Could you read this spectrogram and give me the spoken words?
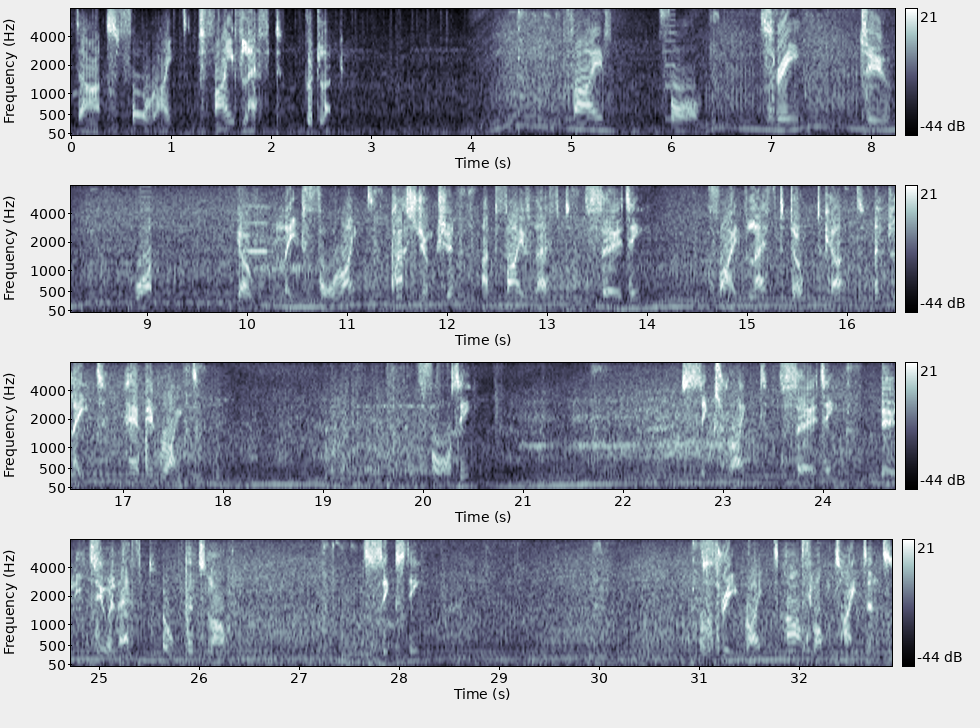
starts 4 right, 5 left. Good luck. 5, 4, 3, 2, 1. Go. Late 4 right, past junction, and 5 left, 30. 5 left, don't cut, and late, hairpin right. 40. 6 right, 30. Early 2 left, opens long. 60. 3 right, half long tightens.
